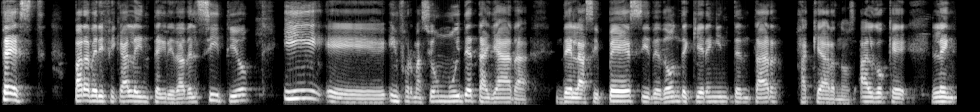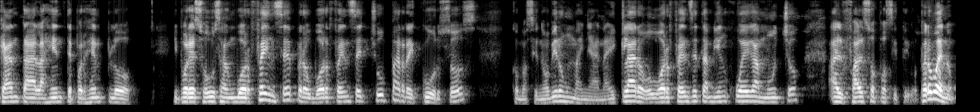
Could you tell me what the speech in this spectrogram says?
test para verificar la integridad del sitio y eh, información muy detallada de las IPs y de dónde quieren intentar hackearnos. Algo que le encanta a la gente, por ejemplo, y por eso usan WordFence, pero WordFence chupa recursos como si no hubiera un mañana. Y claro, WordFence también juega mucho al falso positivo. Pero bueno,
